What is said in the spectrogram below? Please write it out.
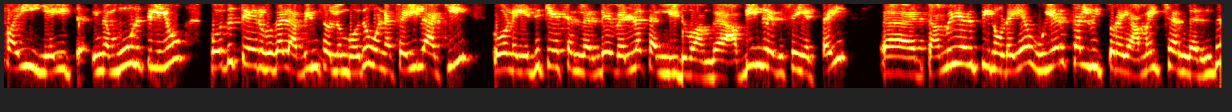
ஃபைவ் எயிட் இந்த மூணுத்திலயும் பொது தேர்வுகள் அப்படின்னு சொல்லும்போது உன்னை ஃபெயில் ஆக்கி உன்னை எஜுகேஷன்ல இருந்தே வெளில தள்ளிடுவாங்க அப்படிங்கிற விஷயத்தை தமிழகத்தினுடைய உயர்கல்வித்துறை அமைச்சர்ல இருந்து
